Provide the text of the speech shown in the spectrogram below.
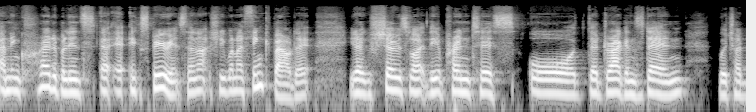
an incredible in, experience, and actually, when I think about it, you know, shows like The Apprentice or The Dragon's Den, which I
